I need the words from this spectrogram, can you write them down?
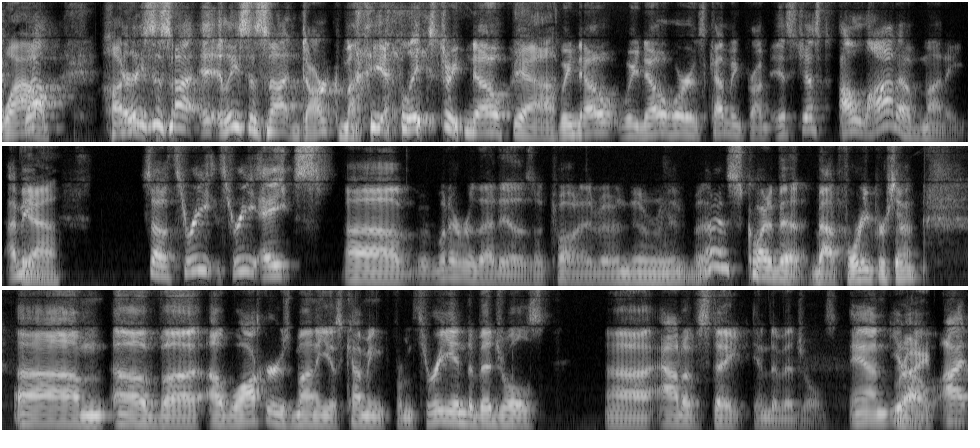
Well, at least it's not at least it's not dark money. at least we know yeah. we know we know where it's coming from. It's just a lot of money. I mean yeah. So three three eighths, uh, whatever that is, a twenty. That's quite a bit, about forty percent um, of uh, of Walker's money is coming from three individuals, uh, out of state individuals, and you right. know, I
